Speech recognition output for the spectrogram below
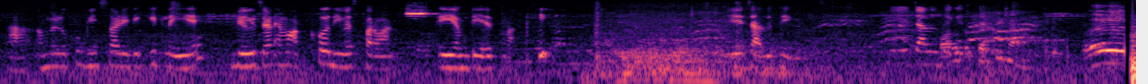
હા, અમે લોકો વીસ વાળી ટિકિટ લઈએ. બેવું જણ એમાં આખો દિવસ ફરવાનું એએમટીએસમાં. એ ચાલુ થઈ ગયું. એ ચાલુ થઈ ગયું.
